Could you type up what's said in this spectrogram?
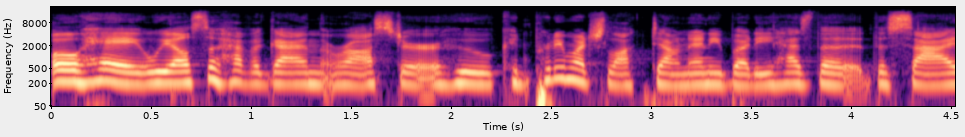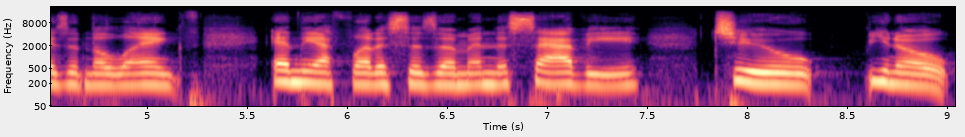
oh hey, we also have a guy on the roster who can pretty much lock down anybody, has the the size and the length and the athleticism and the savvy to, you know,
